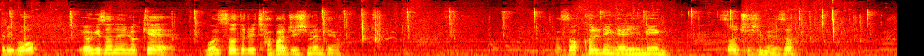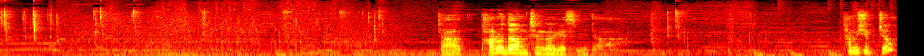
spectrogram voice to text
그리고 여기서는 이렇게 몬스터들을 잡아주시면 돼요. 자, 서클링 에이밍 써주시면서 자, 바로 다음 층 가겠습니다. 참 쉽죠?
